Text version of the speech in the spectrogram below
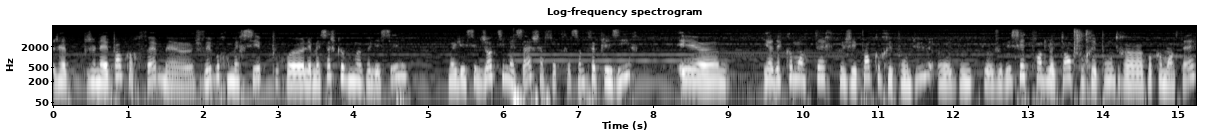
je n'avais pas encore fait, mais euh, je vais vous remercier pour euh, les messages que vous m'avez laissés. Vous m'avez laissé de gentils messages, ça, me fait plaisir. Et euh, il y a des commentaires que j'ai pas encore répondu, donc je vais essayer de prendre le temps pour répondre à vos commentaires.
